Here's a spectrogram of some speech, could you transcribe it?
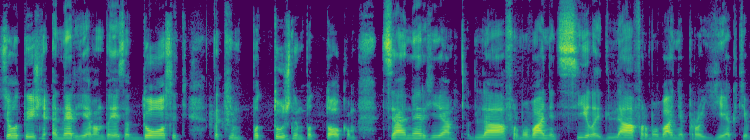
Цього тижня енергія вам дається досить таким потужним потоком. Ця енергія для формування цілей, для формування проєктів.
